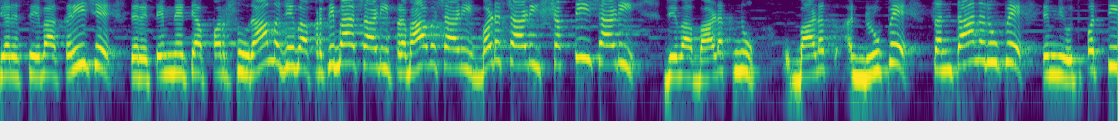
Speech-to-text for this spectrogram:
જ્યારે સેવા કરી છે, ત્યારે તેમને ત્યાં પરશુરામ જેવા પ્રતિભાશાળી, પ્રભાવશાળી, બળશાળી, શક્તિશાળી જેવા બાળકનું, બાળક રૂપે, સંતાન રૂપે તેમની ઉત્પત્તિ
